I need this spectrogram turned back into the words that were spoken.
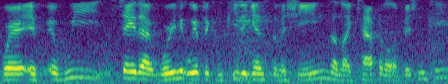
Where if, if we say that we we have to compete against the machines on like capital efficiency,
